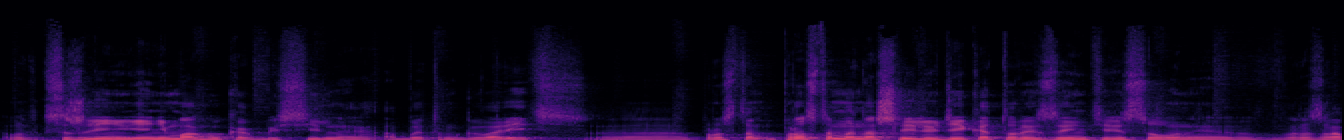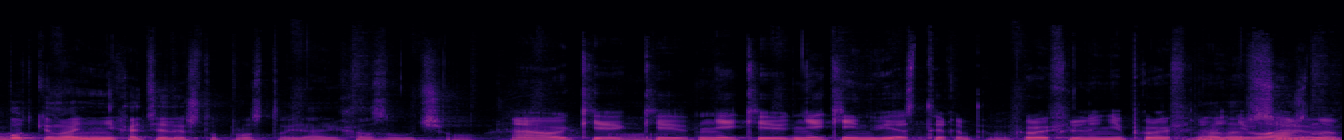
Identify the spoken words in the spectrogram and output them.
Вот, к сожалению, я не могу как бы сильно об этом говорить. Э, просто, просто мы нашли людей, которые заинтересованы в разработке, но они не хотели, чтобы просто я их озвучил. А, окей. Вот. Некие, некие инвесторы, там, профильные, непрофильные, да, неважно. Да,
